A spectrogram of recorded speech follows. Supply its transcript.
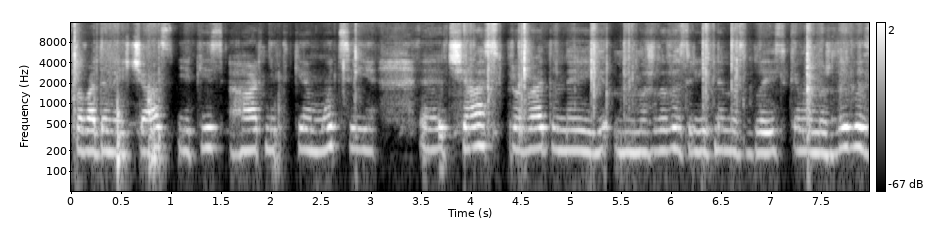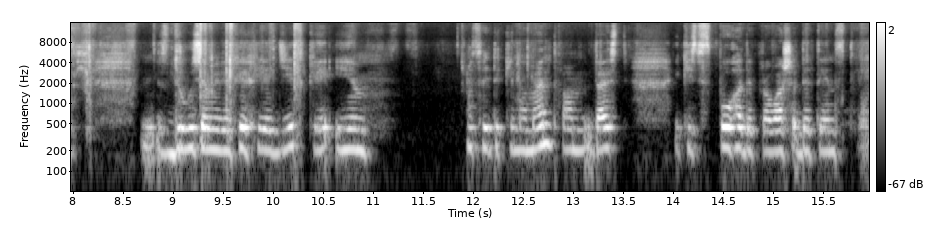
проведений час, якісь гарні такі емоції, е, час проведений, можливо, з рідними, з близькими, можливо, з, з друзями, в яких є дітки. І оцей такий момент вам дасть якісь спогади про ваше дитинство.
